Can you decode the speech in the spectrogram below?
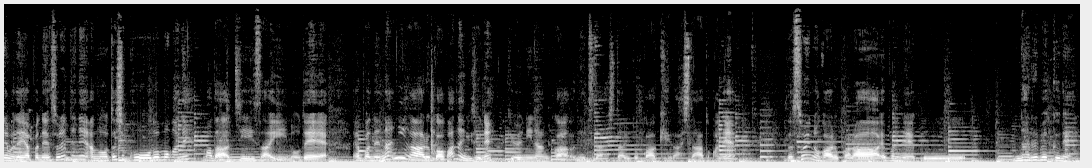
でもねやっぱねそれってねあの私子供がねまだ小さいのでやっぱね何があるか分かんないんですよね。急になんか熱出したりとか怪我したとかね。そういうのがあるからやっぱりねこうなるべくね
